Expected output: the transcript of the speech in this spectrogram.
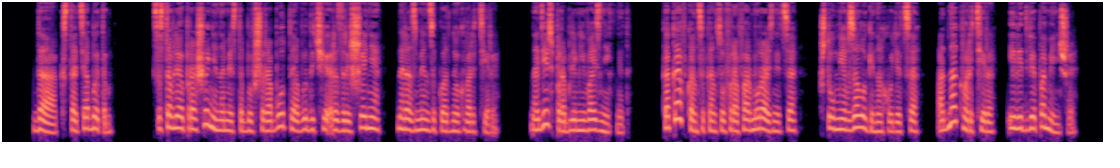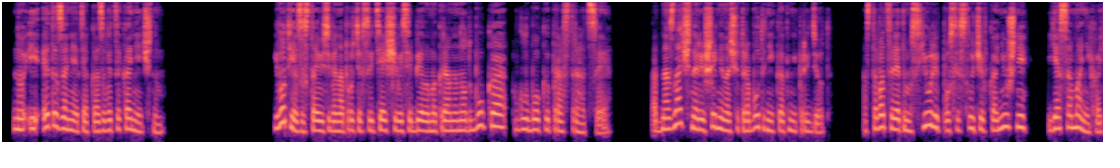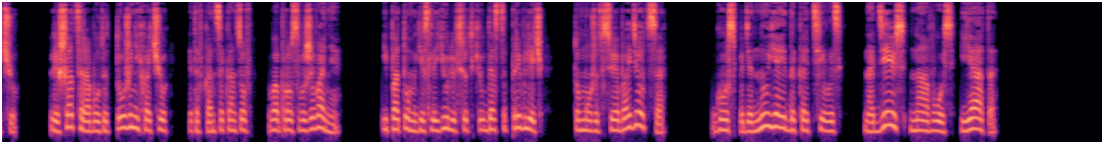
Да, кстати, об этом. Составляю прошение на место бывшей работы о выдаче разрешения на размен закладной квартиры. Надеюсь, проблем не возникнет. Какая, в конце концов, Рафарму разница, что у меня в залоге находится одна квартира или две поменьше? Но и это занятие оказывается конечным. И вот я застаю себя напротив светящегося белым экрана ноутбука в глубокой прострации. Однозначно решение насчет работы никак не придет. Оставаться рядом с Юлей после случая в конюшне я сама не хочу. Лишаться работы тоже не хочу, это, в конце концов, вопрос выживания. И потом, если Юлю все-таки удастся привлечь, то, может, все и обойдется. Господи, ну я и докатилась. Надеюсь, на авось. Я-то.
